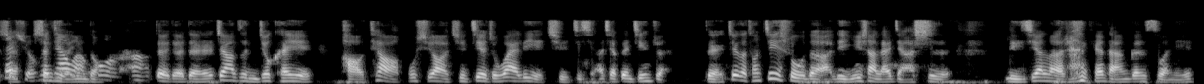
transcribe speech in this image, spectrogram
身身体的运动。嗯，对对对，这样子你就可以跑跳，不需要去借助外力去进行，而且更精准。对，这个从技术的领域上来讲是领先了 任天堂跟索尼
